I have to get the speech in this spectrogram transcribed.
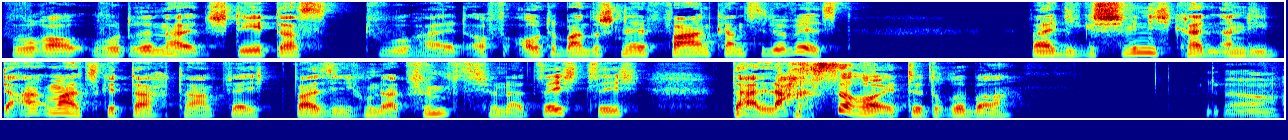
wo, wo drin halt steht, dass du halt auf Autobahn so schnell fahren kannst, wie du willst. Weil die Geschwindigkeiten, an die damals gedacht haben, vielleicht, weiß ich nicht, 150, 160, da lachst du heute drüber. Ja,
